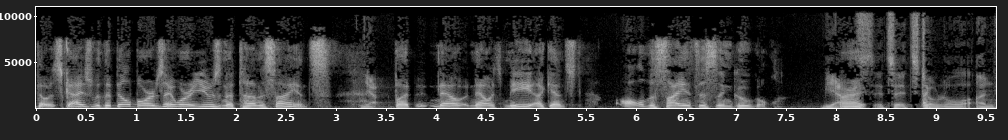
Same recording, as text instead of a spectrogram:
Those guys with the billboards, they weren't using a ton of science. yeah, But now, now it's me against all the scientists in Google. yeah. all right. It's, it's it's total un,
